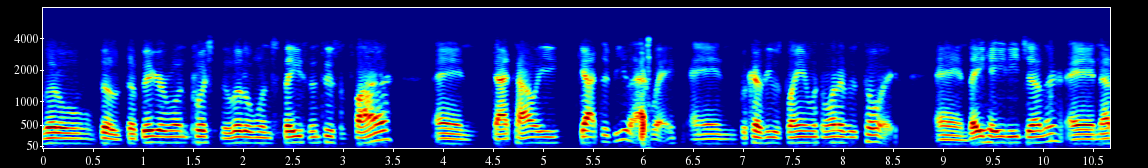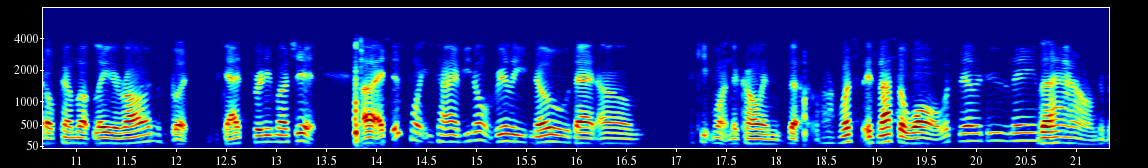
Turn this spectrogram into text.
little the the bigger one pushed the little one's face into some fire, and that's how he got to be that way, and because he was playing with one of his toys, and they hate each other, and that'll come up later on, but that's pretty much it. Uh, at this point in time, you don't really know that. um I keep wanting to call him the what's. It's not the wall. What's the other dude's name? The Hound.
